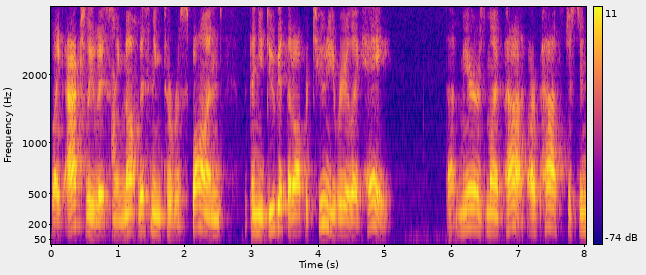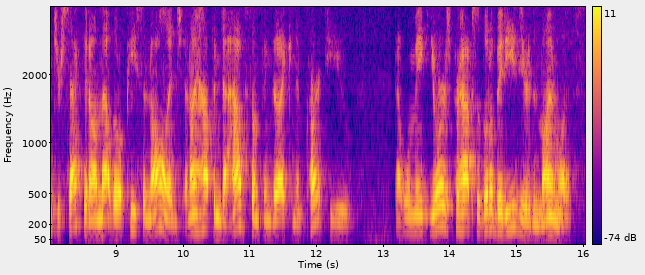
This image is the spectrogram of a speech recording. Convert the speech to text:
like actually listening, not listening to respond, but then you do get that opportunity where you're like, hey, that mirrors my path. Our paths just intersected on that little piece of knowledge, and I happen to have something that I can impart to you that will make yours perhaps a little bit easier than mine was.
